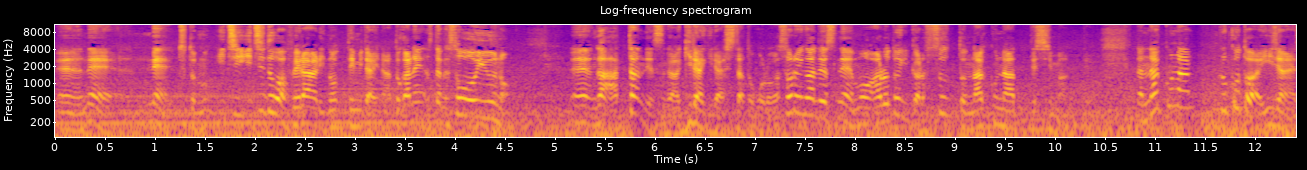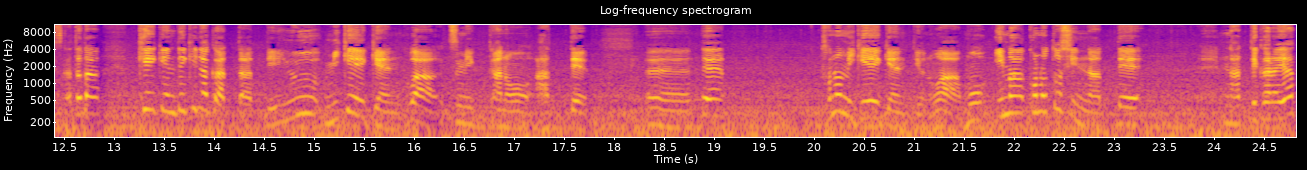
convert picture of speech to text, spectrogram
えー、ねねちょっと一一度はフェラーリ乗ってみたいなとかね。だからそういうの、えー、があったんですがギラギラしたところが。それがですねもうある時からスッとなくなってしまって。なくなることはいいじゃないですか。ただ経験できなかったっていう未経験は積みあのあって、えー、でその未経験っていうのはもう今この年になってなってからやっ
